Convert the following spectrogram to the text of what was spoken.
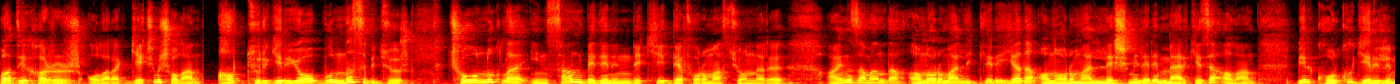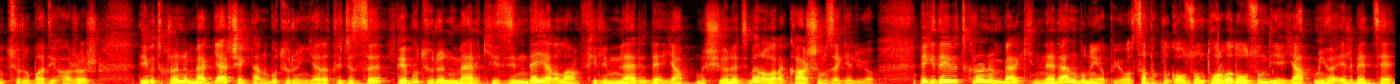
body horror olarak geçmiş olan alt tür giriyor. Bu nasıl bir tür? çoğunlukla insan bedenindeki deformasyonları, aynı zamanda anormallikleri ya da anormalleşmeleri merkeze alan bir korku gerilim türü body horror. David Cronenberg gerçekten bu türün yaratıcısı ve bu türün merkezinde yer alan filmleri de yapmış yönetmen olarak karşımıza geliyor. Peki David Cronenberg neden bunu yapıyor? Sapıklık olsun, torba da olsun diye yapmıyor elbette.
